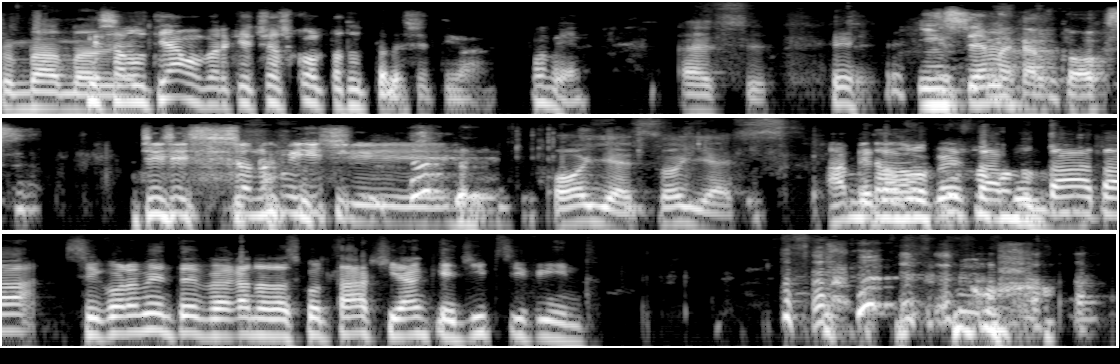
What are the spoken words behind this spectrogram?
Mamma mia. salutiamo perché ci ascolta tutte le settimane. Va bene. Eh sì. Insieme a Carl Cox. Sì, sì, sì, sono amici. Oh yes, oh yes. E dopo questa puntata sicuramente verranno ad ascoltarci anche i Gypsy Fint.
